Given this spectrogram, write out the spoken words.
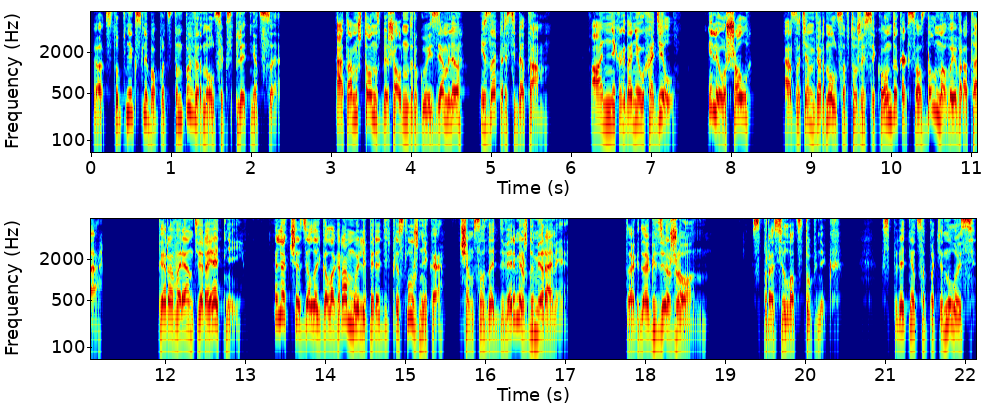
Отступник с любопытством повернулся к сплетнице. «О том, что он сбежал на другую землю и запер себя там. Он никогда не уходил. Или ушел, а затем вернулся в ту же секунду, как создал новые врата. Первый вариант вероятней. Легче сделать голограмму или переодеть прислужника, чем создать дверь между мирами. «Тогда где же он?» — спросил отступник. Сплетница потянулась,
